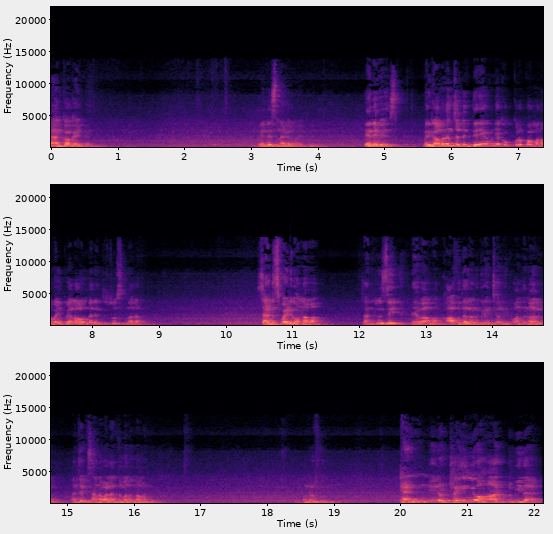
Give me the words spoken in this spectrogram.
బ్యాంకాక్ అయిపోయింది. వెనిస్ నగరం అయిపోయింది. ఎనీవేస్ మీరు గమనించండి దేవుని యొక్క కృప మన వైపు ఎలా ఉందనేది చూస్తున్నారా? సాటిస్ఫైడ్గా ఉన్నామా? దాన్ని చూసి దేవా మా కాపుదలు అనుగ్రహించాలి నీకు వందనాలు అని చెప్పేసి అన్నవాళ్ళు ఎంతమంది ఉన్నామండి? వండర్ఫుల్ టెన్ నేను train your heart to be that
